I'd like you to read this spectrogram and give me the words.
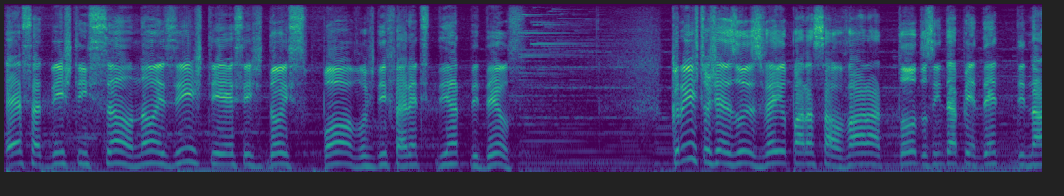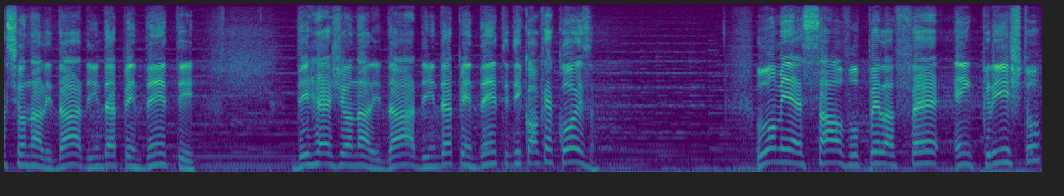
essa distinção, não existe esses dois povos diferentes diante de Deus. Cristo Jesus veio para salvar a todos, independente de nacionalidade, independente de regionalidade, independente de qualquer coisa. O homem é salvo pela fé em Cristo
